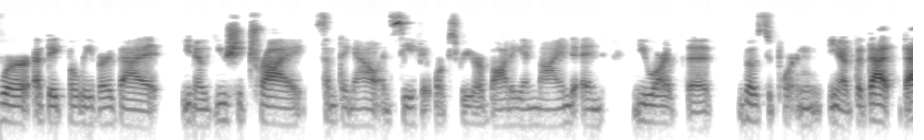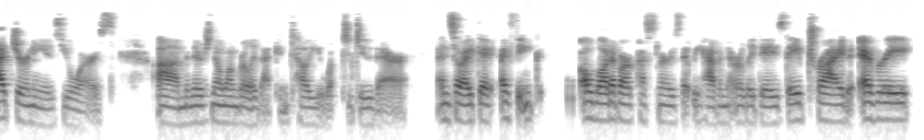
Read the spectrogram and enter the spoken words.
we're a big believer that, you know, you should try something out and see if it works for your body and mind. And you are the most important, you know, but that, that journey is yours um, and there's no one really that can tell you what to do there. And so I get, I think a lot of our customers that we have in the early days, they've tried every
